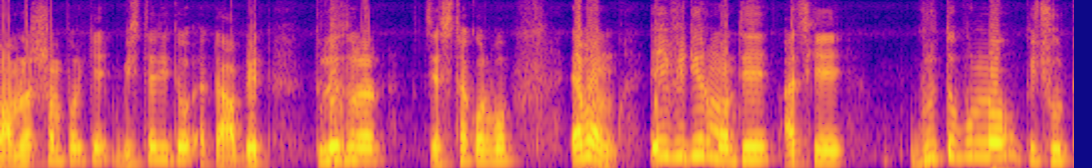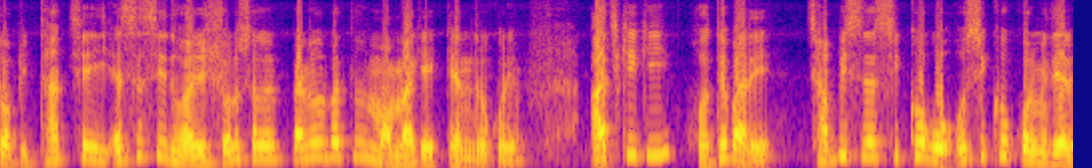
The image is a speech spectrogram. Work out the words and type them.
মামলার সম্পর্কে বিস্তারিত একটা আপডেট তুলে ধরার চেষ্টা করব। এবং এই ভিডিওর মধ্যে আজকে গুরুত্বপূর্ণ কিছু টপিক থাকছে এই এসএসসি দু হাজার ষোলো সালের প্যানেল ব্যাটেল মামলাকে কেন্দ্র করে। আজকে কি হতে পারে? ছাব্বিশ হাজার শিক্ষক ও অশিক্ষক কর্মীদের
